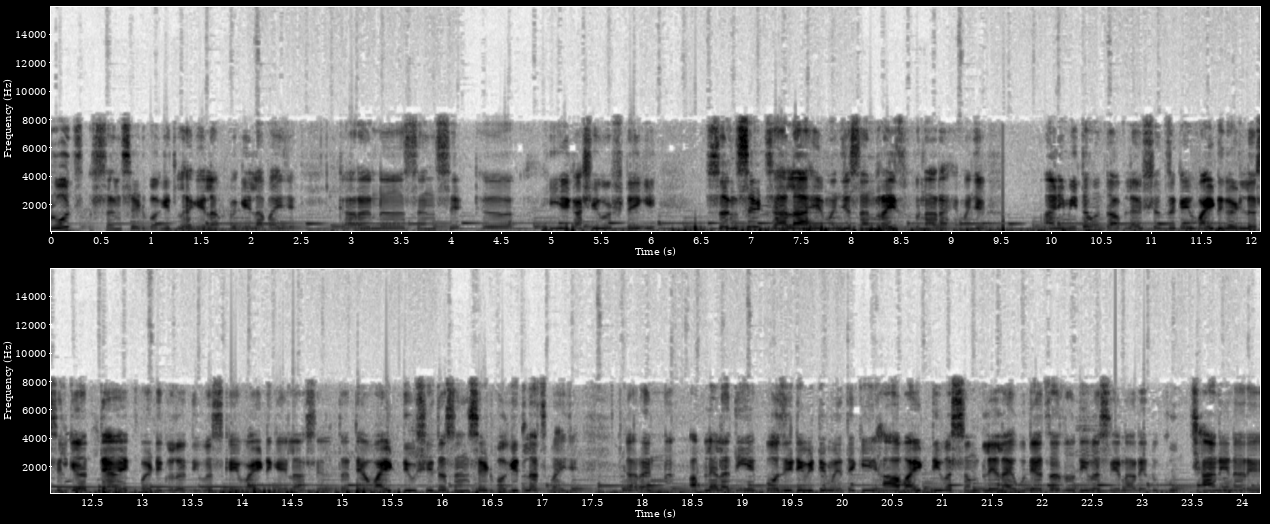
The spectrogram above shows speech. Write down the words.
रोज सनसेट बघितला गेला गेला पाहिजे. कारण uh, सनसेट uh, ही एक अशी गोष्ट आहे की सनसेट झाला आहे म्हणजे सनराईज होणार आहे. म्हणजे आणि मी तर म्हणतो आपल्या आयुष्यात जर काही वाईट घडलं असेल किंवा त्या एक पर्टिक्युलर दिवस काही वाईट गेला असेल तर त्या वाईट दिवशी तर सनसेट बघितलाच पाहिजे. कारण आपल्याला ती एक पॉझिटिव्हिटी मिळते की हा वाईट दिवस संपलेला आहे. उद्याचा जो दिवस येणार आहे तो खूप छान येणार आहे.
